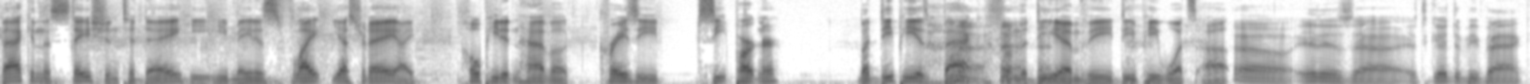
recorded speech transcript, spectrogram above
back in the station today. He, he made his flight yesterday. I hope he didn't have a crazy seat partner. But DP is back from the DMV. DP, what's up? Oh, it is. Uh, it's good to be back.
